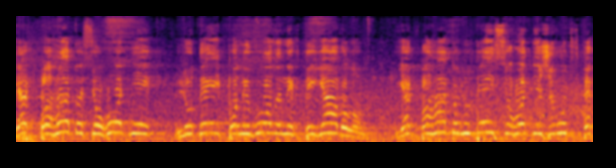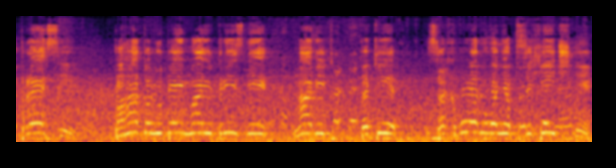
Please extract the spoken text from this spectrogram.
Як багато сьогодні людей поневолених дияволом, як багато людей сьогодні живуть в депресії, багато людей мають різні навіть такі захворювання психічні,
